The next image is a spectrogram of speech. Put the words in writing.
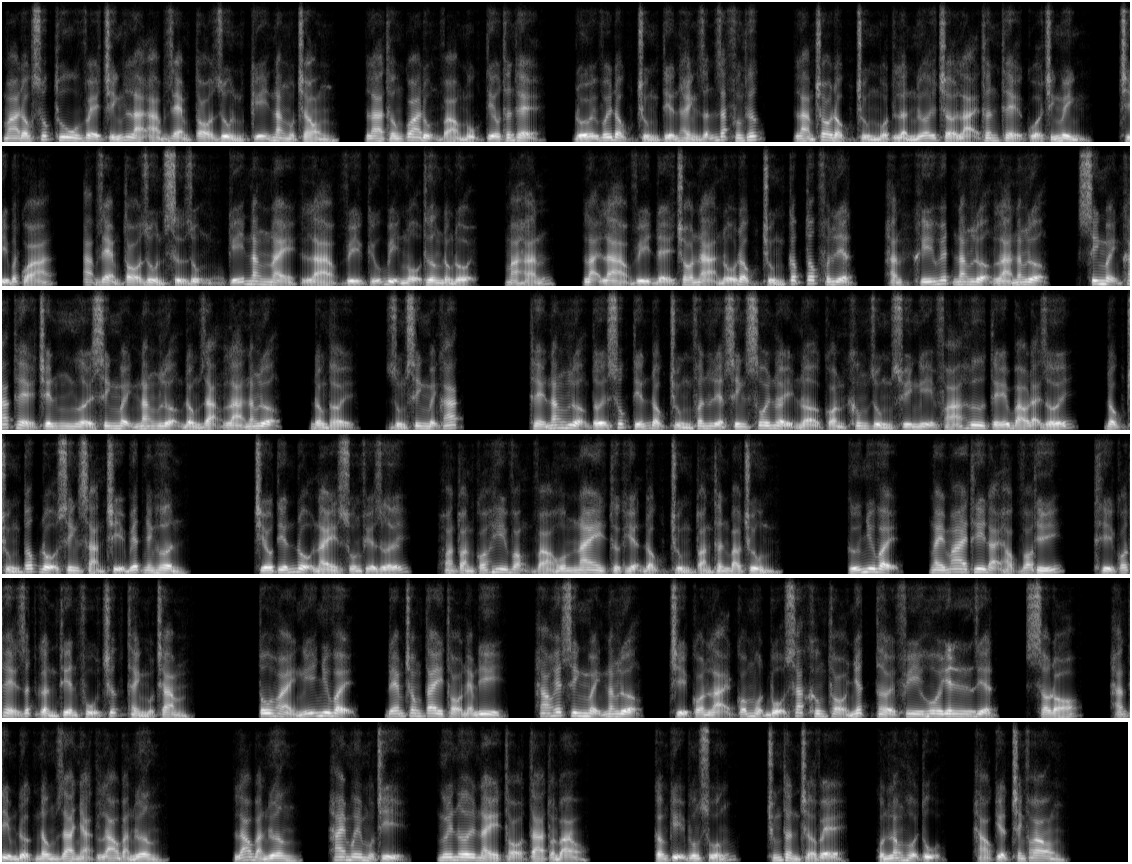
mà độc xúc thu về chính là áp d tỏ dùn kỹ năng một trong, là thông qua đụng vào mục tiêu thân thể, đối với độc trùng tiến hành dẫn dắt phương thức, làm cho độc trùng một lần nữa trở lại thân thể của chính mình. Chỉ bất quá, áp d tỏ dùn sử dụng kỹ năng này là vì cứu bị ngộ thương đồng đội, mà hắn lại là vì để cho nạ nỗ độc trùng cấp tốc phân liệt. Hắn khí huyết năng lượng là năng lượng, sinh mệnh khác thể trên người sinh mệnh năng lượng đồng dạng là năng lượng, đồng thời dùng sinh mệnh khác. Thể năng lượng tới xúc tiến độc trùng phân liệt sinh sôi nảy nở còn không dùng suy nghĩ phá hư tế bào đại giới, độc trùng tốc độ sinh sản chỉ biết nhanh hơn. Chiếu tiến độ này xuống phía dưới hoàn toàn có hy vọng vào hôm nay thực hiện độc trùng toàn thân bao trùm. Cứ như vậy, ngày mai thi đại học võ thí thì có thể rất gần thiên phụ trước thành một trăm. Tô hoài nghĩ như vậy, đem trong tay thỏ ném đi, hao hết sinh mệnh năng lượng, chỉ còn lại có một bộ xác không thỏ nhất thời phi hôi yên diệt, sau đó, hắn tìm được nông gia nhạc lao bản nương. Lão bản nương, hai mươi một chỉ, ngươi nơi này thỏ ta toàn bao. Cấm kỵ buông xuống, chúng thần trở về, quần long hội tụ, hảo kiệt tranh phong.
